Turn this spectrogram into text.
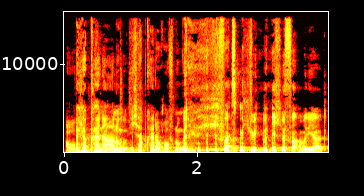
Auch ich habe keine gut. Ahnung, ich habe keine Hoffnung. ich weiß nicht, wie, welche Farbe die hat.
